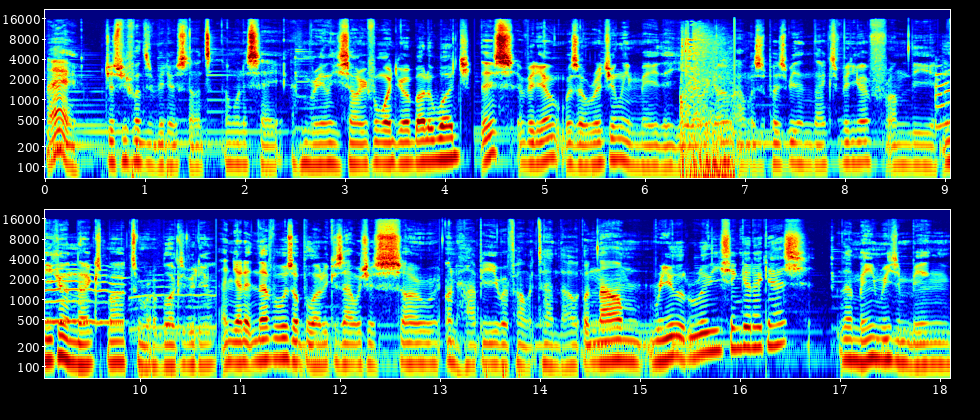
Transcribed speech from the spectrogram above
Hey, just before this video starts, I want to say I'm really sorry for what you're about to watch. This video was originally made a year ago and was supposed to be the next video from the Nico Nextbot to Roblox video, and yet it never was uploaded because I was just so unhappy with how it turned out. But now I'm re-releasing it, I guess. The main reason being,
